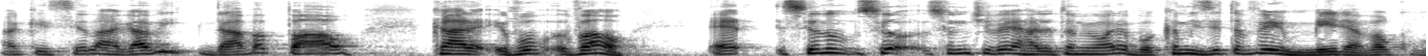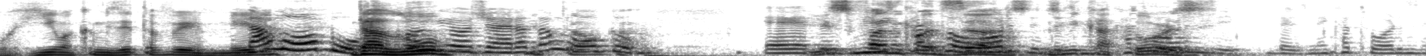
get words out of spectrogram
Aquecer, largava e dava pau. Cara, eu vou... Val, é, se, eu não, se, eu, se eu não tiver errado, eu também olha boa. Camiseta vermelha, a Val corria, uma camiseta vermelha. Da Lobo. Da Lobo. Eu já era da Então, Lobo. cara, É, Isso fazem quantos 2014, anos? 2014? 2014. 2014.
